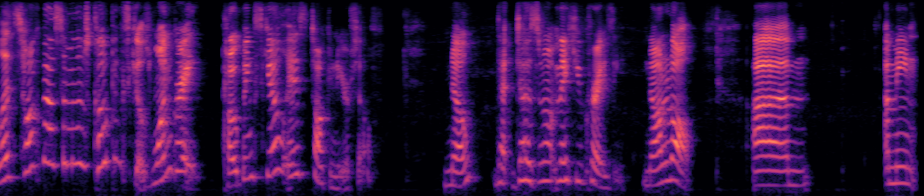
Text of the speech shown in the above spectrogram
Let's talk about some of those coping skills. One great coping skill is talking to yourself. No, that does not make you crazy. Not at all. Um, I mean,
